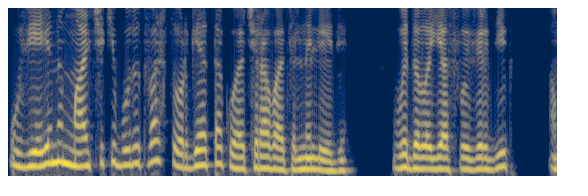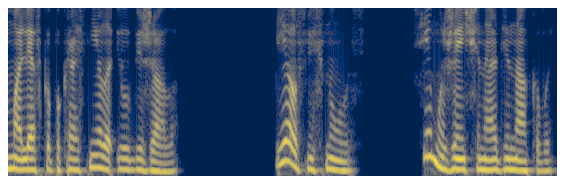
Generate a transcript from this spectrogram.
«Уверена, мальчики будут в восторге от такой очаровательной леди», выдала я свой вердикт, а малявка покраснела и убежала. Я усмехнулась. Все мы женщины одинаковы,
